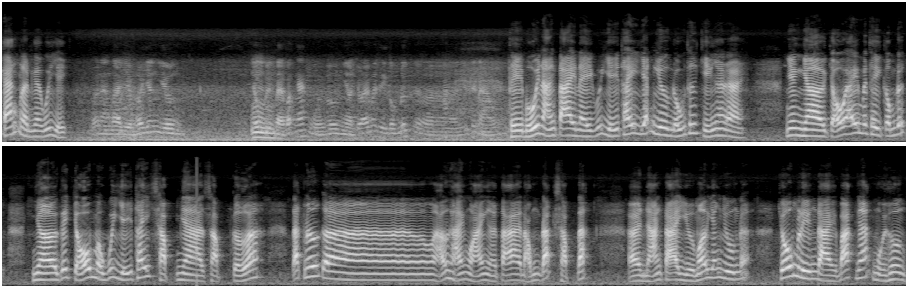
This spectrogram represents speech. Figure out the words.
gắng lên nghe quý vị. Bởi nạn tai vừa mới dán dương. Ừ. trong liên đài bắt ngát mùi hương nhờ chỗ ấy mới thi công đức là như thế nào? Thì buổi nạn tay này quý vị thấy dán dương đủ thứ chuyện hết rồi nhưng nhờ chỗ ấy mới thi công đức nhờ cái chỗ mà quý vị thấy sập nhà sập cửa đất nước uh, ở hải ngoại người ta động đất sập đất. Uh, nạn tay vừa mới giáng dương đó. Trốn liên đài bát ngát mùi hương.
